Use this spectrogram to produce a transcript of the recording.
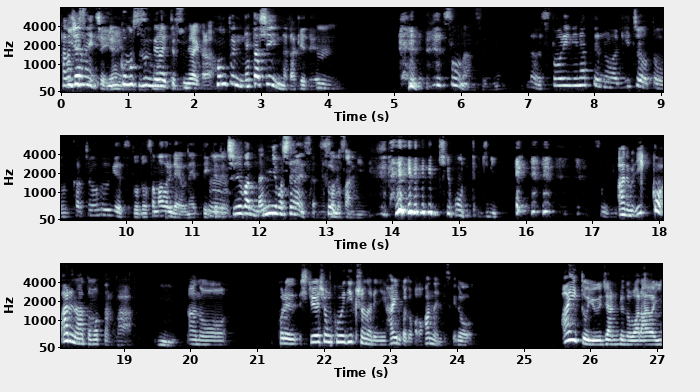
話いらないっちゃい。らない一個も進んでないっちゃ進んでないから。本当にネタシーンなだけで、うん。そうなんですよね。だからストーリーになってるのは議長と課長風月と土佐回りだよねって言ってて、うん。中盤何にもしてないですからね、そうのそです3人。基本的に。そうあでも一個あるなと思ったのがうん。あのこれシチュエーションコメディクショナリに入るかどうかわかんないんですけど愛というジャンルの笑い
